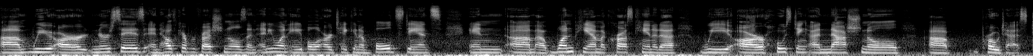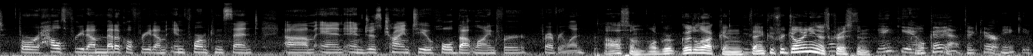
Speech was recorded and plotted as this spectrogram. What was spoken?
um, we are nurses and healthcare professionals and anyone able are taking a bold stance. And um, at 1 p.m. across Canada, we are hosting a national uh, protest for health freedom, medical freedom, informed consent, um, and and just trying to hold that line for for everyone. Awesome. Well, gr- good luck and thank you for joining us, Kristen. Thank you. Okay. Yeah. Take care. Thank you.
